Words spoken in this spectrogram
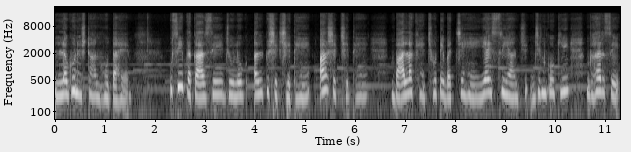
लघु अनुष्ठान होता है। उसी प्रकार से जो लोग अल्प शिक्षित हैं, अशिक्षित हैं, बालक हैं, छोटे बच्चे हैं या स्त्रियाँ जिनको कि घर से,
